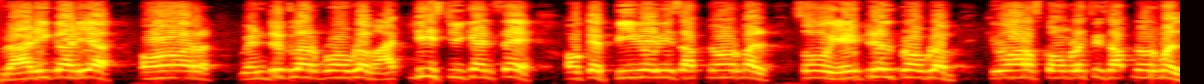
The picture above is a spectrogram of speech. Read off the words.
bradycardia or ventricular problem. At least you can say okay p wave is abnormal. So atrial problem. Qrs complex is abnormal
